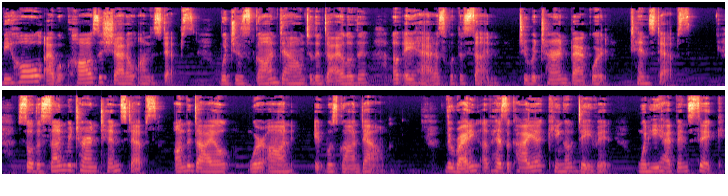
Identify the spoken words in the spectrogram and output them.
Behold, I will cause the shadow on the steps, which is gone down to the dial of the of Ahaz with the sun, to return backward ten steps. So the sun returned ten steps on the dial whereon it was gone down. The writing of Hezekiah, king of David, when he had been sick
